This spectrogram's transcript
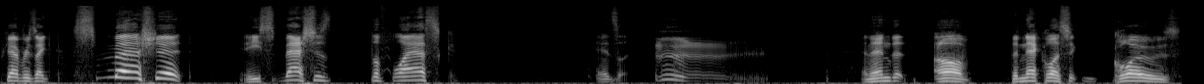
McCaffrey's like, smash it! And he smashes the flask. It's like, and then the oh, the necklace glows,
